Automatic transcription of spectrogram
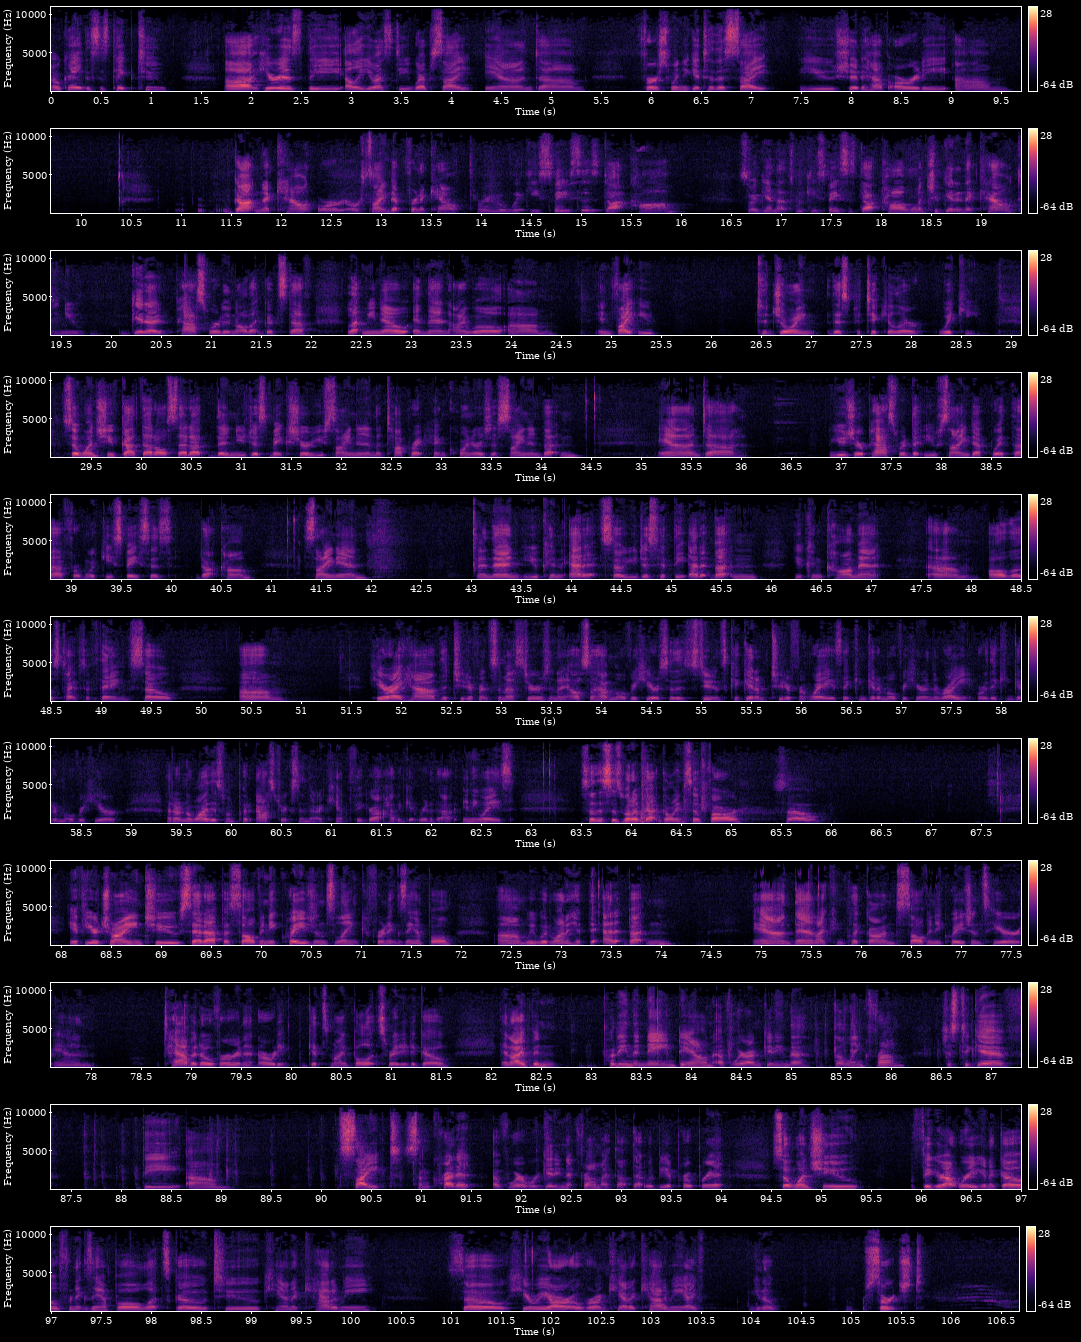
Okay, this is take two. Uh, here is the LEUSD website, and um, first, when you get to this site, you should have already um, gotten an account or, or signed up for an account through wikispaces.com. So again, that's wikispaces.com. Once you get an account and you get a password and all that good stuff, let me know, and then I will um, invite you to join this particular wiki. So once you've got that all set up, then you just make sure you sign in. In the top right hand corner is a sign in button. And uh, use your password that you signed up with uh, from wikispaces.com. Sign in. And then you can edit. So you just hit the edit button. You can comment, um, all those types of things. So um, here I have the two different semesters and I also have them over here so the students could get them two different ways. They can get them over here on the right or they can get them over here. I don't know why this one put asterisks in there. I can't figure out how to get rid of that. Anyways, so this is what I've got going so far. So if you're trying to set up a solving equations link for an example, um, we would want to hit the edit button and then I can click on solving equations here and tab it over and it already gets my bullets ready to go. And I've been putting the name down of where I'm getting the, the link from just to give the um, site some credit of where we're getting it from. I thought that would be appropriate. So once you figure out where you're going to go, for an example, let's go to Khan Academy. So here we are over on Khan Academy. I, you know, searched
